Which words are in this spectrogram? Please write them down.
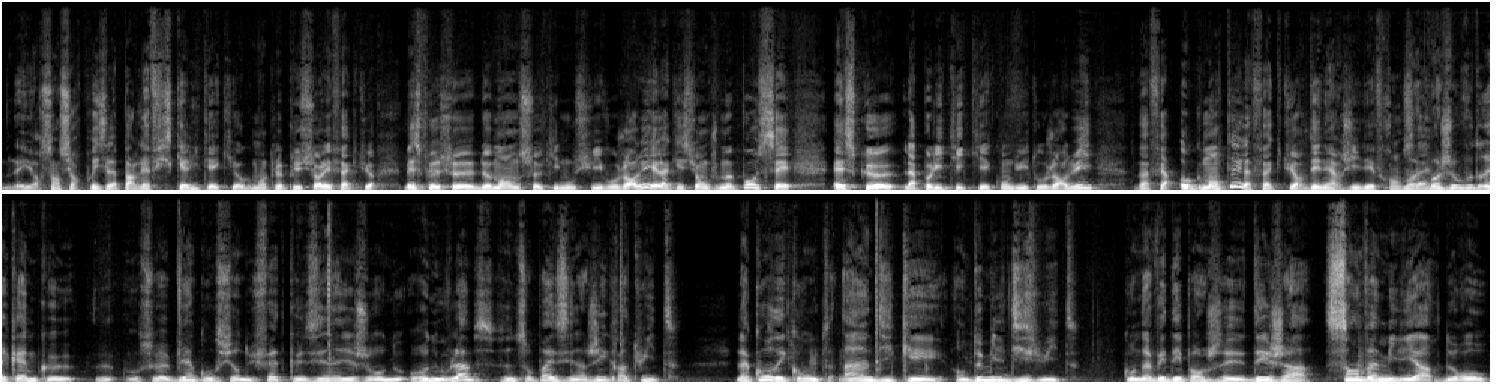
d'ailleurs sans surprise la part de la fiscalité qui augmente le plus sur les factures. Mais ce que se demandent ceux qui nous suivent aujourd'hui, et la question que je me pose, c'est est-ce que la politique qui est conduite aujourd'hui va faire augmenter la facture d'énergie des Français? Moi, moi, je voudrais quand même que euh, on soit bien conscient du fait que les énergies renou- renouvelables, ce ne sont pas des énergies gratuites. La Cour des comptes a indiqué en 2018 qu'on avait dépensé déjà 120 milliards d'euros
